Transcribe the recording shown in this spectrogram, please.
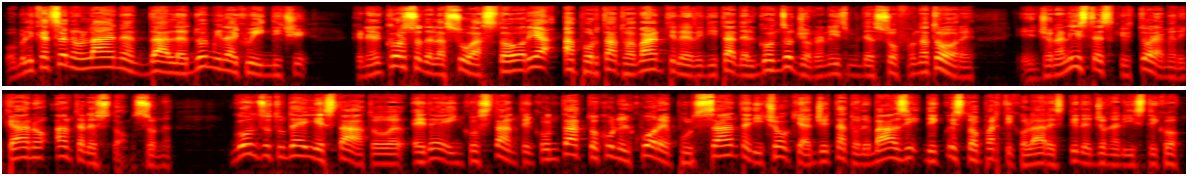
pubblicazione online dal 2015 che nel corso della sua storia ha portato avanti l'eredità del gonzo giornalismo del suo fondatore, il giornalista e scrittore americano Hunter S. Thompson. Gonzo Today è stato ed è in costante contatto con il cuore pulsante di ciò che ha gettato le basi di questo particolare stile giornalistico.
